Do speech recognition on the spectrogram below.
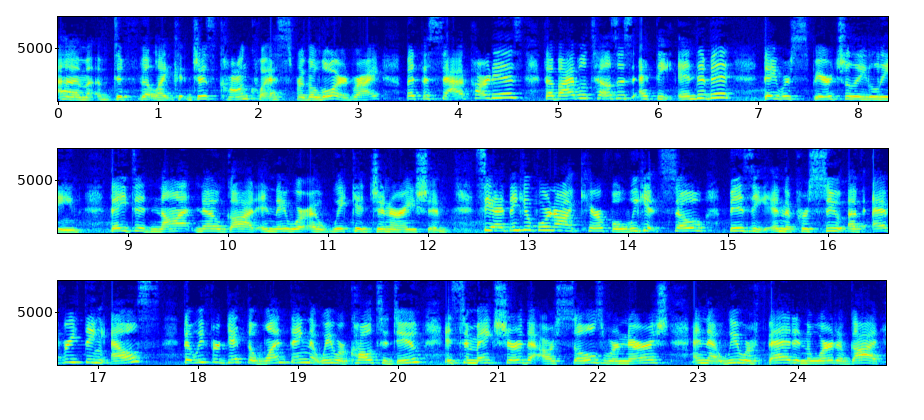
um, like just conquests for the Lord, right? But the sad part is, the Bible tells us at the end of it, they were spiritually lean. They did not know God and they were a wicked generation. See, I think if we're not careful, we get so busy in the pursuit of everything else that we forget the one thing that we were called to do is to make sure that our souls were nourished and that we were fed in the Word of God.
